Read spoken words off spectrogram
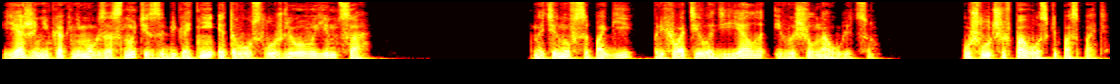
я же никак не мог заснуть из-за беготни этого услужливого юнца. Натянув сапоги, прихватил одеяло и вышел на улицу. Уж лучше в повозке поспать.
